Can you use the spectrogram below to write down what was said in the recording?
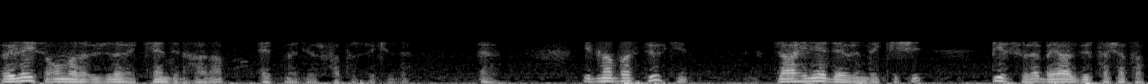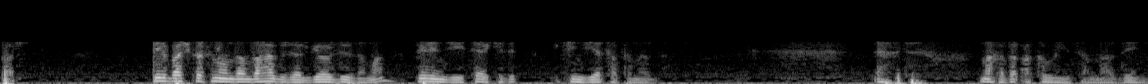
Öyleyse onlara üzülerek kendini harap etme diyor Fatır 8'de. Evet. İbn Abbas diyor ki cahiliye devrinde kişi bir süre beyaz bir taşa tapar. Bir başkasını ondan daha güzel gördüğü zaman birinciyi terk edip ikinciye tapınırdı. Evet. Ne kadar akıllı insanlar değil mi?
